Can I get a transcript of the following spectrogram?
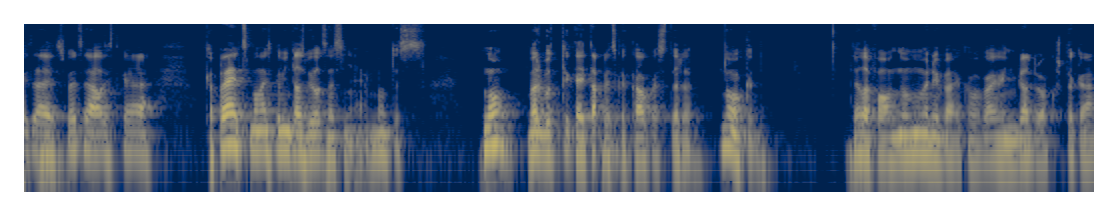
IT speciālisti. Kā, Kāpēc? Man liekas, ka viņi tās bildes nesaņēma. Nu, tas, nu, varbūt tikai tāpēc, ka kaut kas tur, nu, kad telefona numuri vai kaut kā viņi bija atbraukuši kā,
